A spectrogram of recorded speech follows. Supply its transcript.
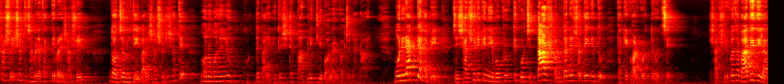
শাশুড়ির সাথে ঝামেলা থাকতেই পারে, শাশুড়ি দজ্জাল হতেই পারে, শাশুড়ির সাথে মনোমালিন্য করতে পারে, কিন্তু সেটা পাবলিকলি বলার ঘটনা নয়। মনে রাখতে হবে যে শাশুড়িকে নিয়ে বক্রোক্তি করছে তার সন্তানের সাথে কিন্তু তাকে ঘর করতে হচ্ছে। শাশুড়ির কথা বাদই দিলাম।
